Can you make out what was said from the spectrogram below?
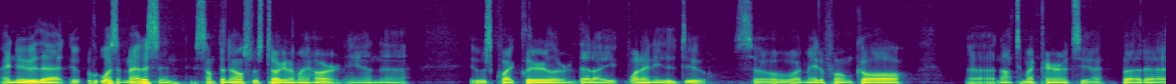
I knew that it wasn't medicine. Something else was tugging at my heart, and uh, it was quite clear that I what I needed to do. So I made a phone call, uh, not to my parents yet, but uh,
